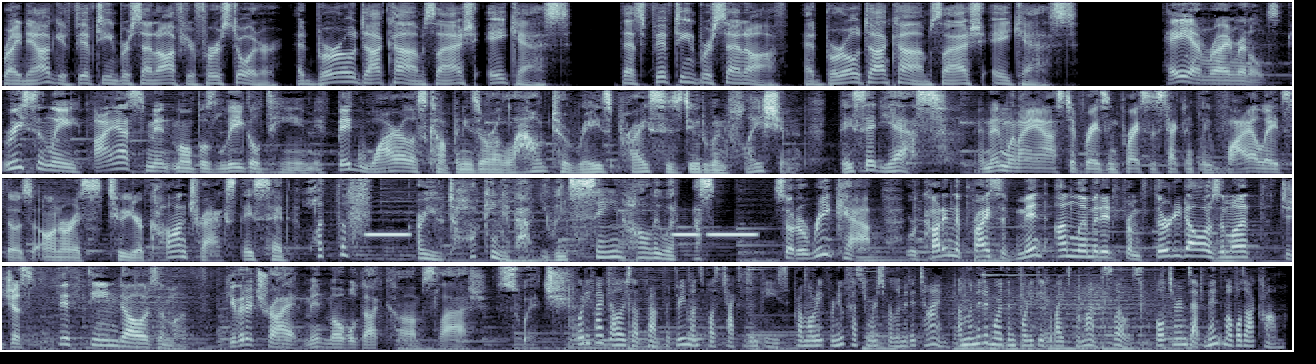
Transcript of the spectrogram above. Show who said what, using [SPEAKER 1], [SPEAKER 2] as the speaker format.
[SPEAKER 1] Right now, get 15% off your first order at burrow.com slash ACAST. That's 15% off at burrow.com slash ACAST.
[SPEAKER 2] Hey, I'm Ryan Reynolds. Recently, I asked Mint Mobile's legal team if big wireless companies are allowed to raise prices due to inflation. They said yes. And then when I asked if raising prices technically violates those onerous two year contracts, they said, What the f are you talking about, you insane Hollywood ass? F- So to recap, we're cutting the price of Mint Unlimited from $30 a month to just $15 a month. Give it a try at mintmobile.com slash switch.
[SPEAKER 3] $45 upfront for three months plus taxes and fees. Promo rate for new customers for limited time. Unlimited more than 40 gigabytes per month. Slows. Full terms at mintmobile.com.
